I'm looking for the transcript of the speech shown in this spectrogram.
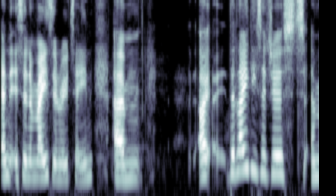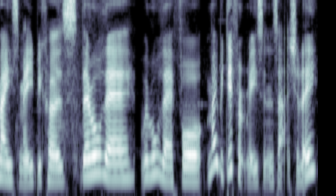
and it's an amazing routine. Um, I, the ladies are just amaze me because they're all there. We're all there for maybe different reasons, actually,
